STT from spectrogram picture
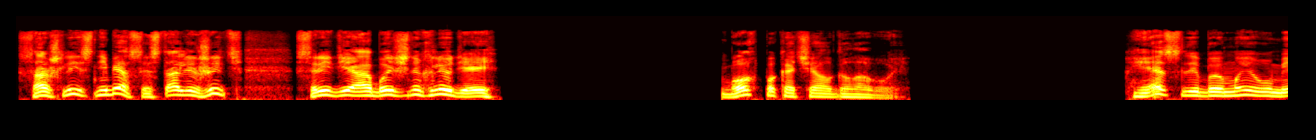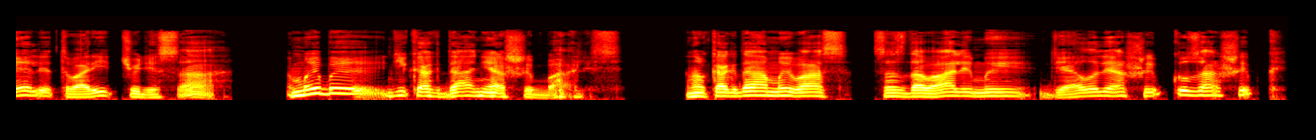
сошли с небес и стали жить среди обычных людей. Бог покачал головой. Если бы мы умели творить чудеса, мы бы никогда не ошибались. Но когда мы вас создавали, мы делали ошибку за ошибкой.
